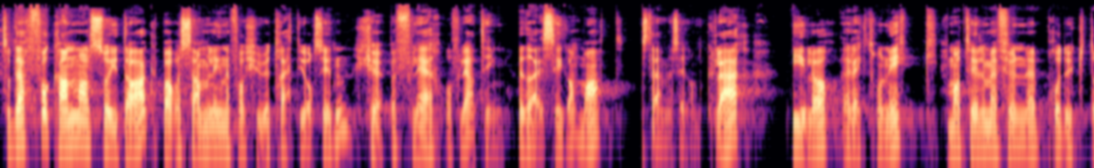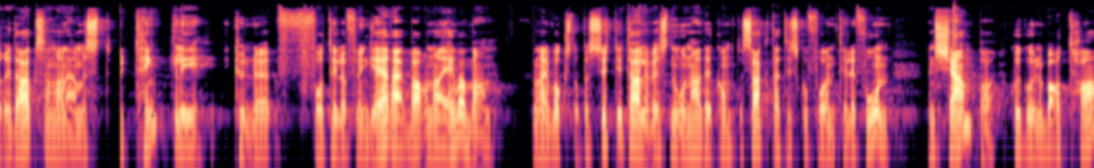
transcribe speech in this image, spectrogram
Så Derfor kan vi altså i dag, bare sammenligne for 20-30 år siden, kjøpe flere og flere ting. Det dreier seg om mat, bestemmer seg om klær, biler, elektronikk. Vi har til og med funnet produkter i dag som var nærmest utenkelig kunne få til å fungere bare når jeg var barn. Når jeg vokste opp på 70-tallet, Hvis noen hadde kommet og sagt at de skulle få en telefon, en skjerm på, hvor jeg kunne bare ta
